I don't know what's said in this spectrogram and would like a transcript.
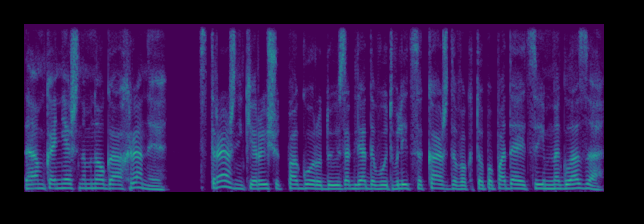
Там, конечно, много охраны. Стражники рыщут по городу и заглядывают в лица каждого, кто попадается им на глаза.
